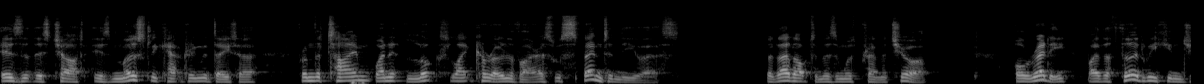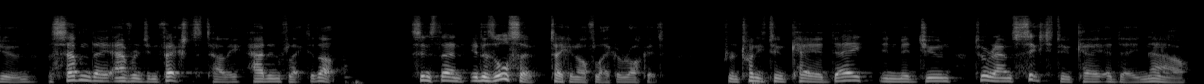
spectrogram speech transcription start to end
is that this chart is mostly capturing the data from the time when it looked like coronavirus was spent in the US. But that optimism was premature. Already, by the third week in June, the seven-day average infections tally had inflected up. Since then, it has also taken off like a rocket, from 22k a day in mid-June to around 62k a day now.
